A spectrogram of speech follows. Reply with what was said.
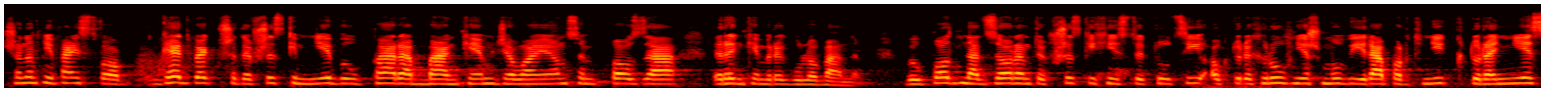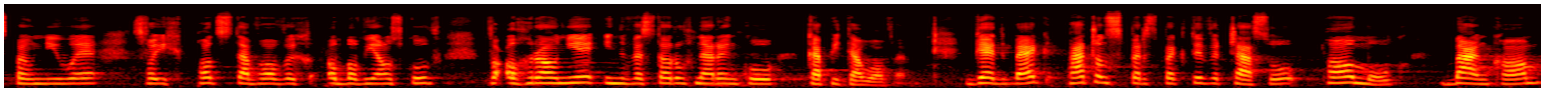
Szanowni Państwo, Getback przede wszystkim nie był parabankiem działającym poza rynkiem regulowanym. Był pod nadzorem tych wszystkich instytucji, o których również mówi raport NIK, które nie spełniły swoich podstawowych obowiązków w ochronie inwestorów na rynku kapitałowym. Getback, patrząc z perspektywy czasu, pomógł bankom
